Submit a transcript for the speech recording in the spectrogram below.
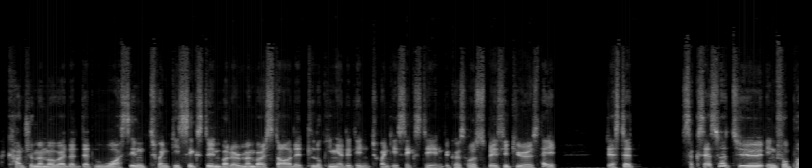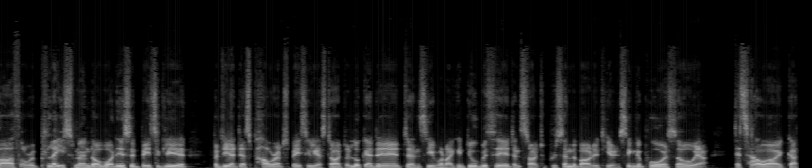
I can't remember whether that was in 2016, but I remember I started looking at it in 2016 because I was basically curious, hey, there's that successor to InfoPath or replacement or what is it basically? but yeah, that's Power Apps. Basically, I started to look at it and see what I can do with it and start to present about it here in Singapore. So yeah, that's how I got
